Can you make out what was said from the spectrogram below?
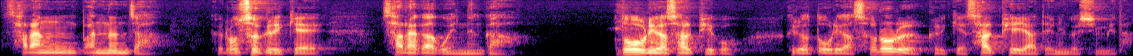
사랑받는 자로서 그렇게 살아가고 있는가 또 우리가 살피고 그리고 또 우리가 서로를 그렇게 살펴야 되는 것입니다.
